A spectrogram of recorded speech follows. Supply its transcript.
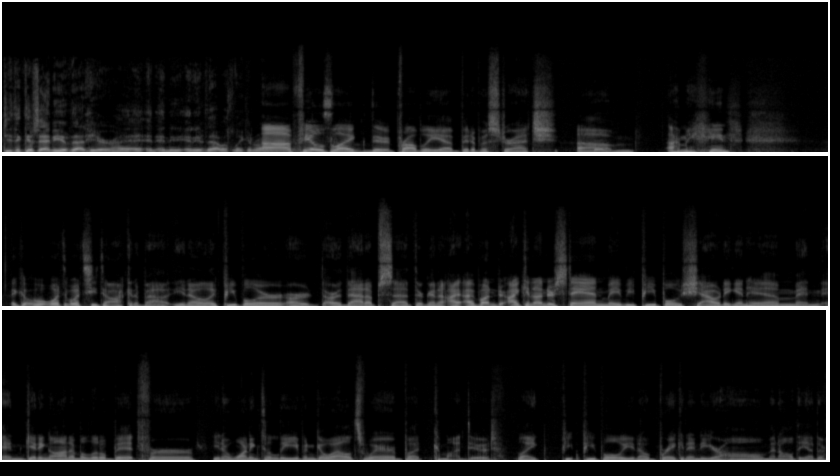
do you think there's any of that here? Any any of that with Lincoln Riley? Uh, feels like there probably a bit of a stretch. Um, I mean. Like, what, what's he talking about? You know, like people are are, are that upset. They're gonna. I, I've under. I can understand maybe people shouting at him and and getting on him a little bit for you know wanting to leave and go elsewhere. But come on, dude. Like pe- people, you know, breaking into your home and all the other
